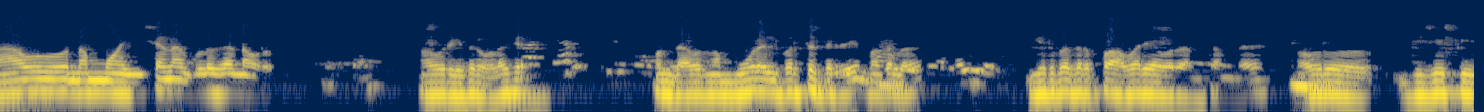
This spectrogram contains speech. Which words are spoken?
ನಾವು ನಮ್ಮ ಈಶಾಣ ಗುಳಗಣ್ಣವರು ಅವ್ರು ಇದ್ರೊಳಗೆ. ಒಂದ್ ಅವ್ರು ನಮ್ಮ ಊರಲ್ಲಿ ಬರ್ತಿದ್ರಿ ಮೊದಲು. ವೀರಭದ್ರಪ್ಪ ಅವರೇ ಅವರ ಅಂತಂದ. ಅವರು ಬಿಜೆಪಿ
